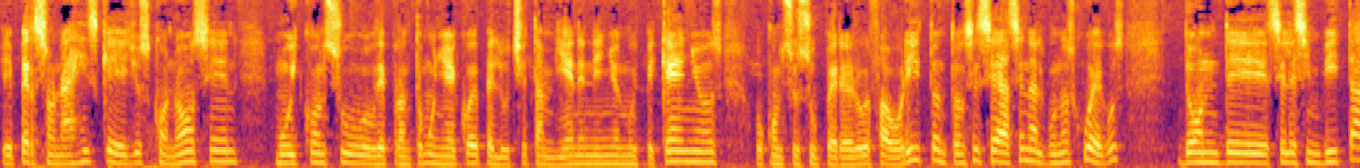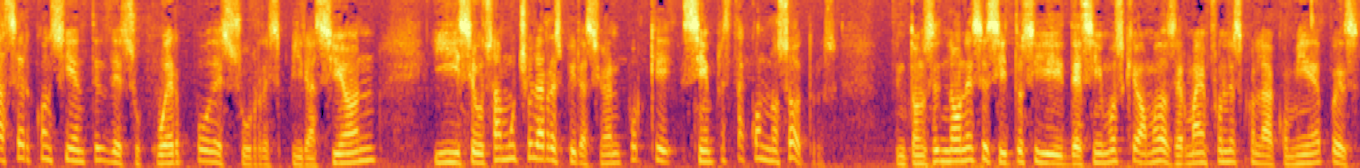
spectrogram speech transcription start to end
eh, personajes que ellos conocen, muy con su de pronto muñeco de peluche también en niños muy pequeños o con su superhéroe favorito. Entonces se hacen algunos juegos donde se les invita a ser conscientes de su cuerpo, de su respiración y se usa mucho la respiración porque siempre está con nosotros. Entonces no necesito, si decimos que vamos a hacer mindfulness con la comida, pues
